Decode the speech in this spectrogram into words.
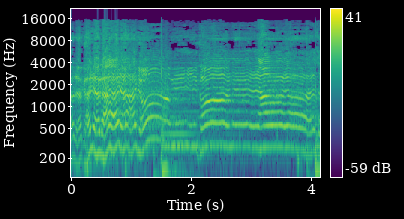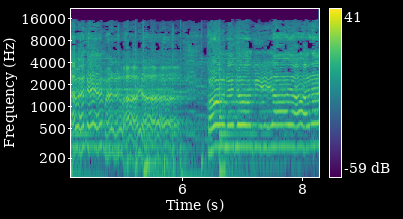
अलग जगाया जोगी जोगी आया रे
